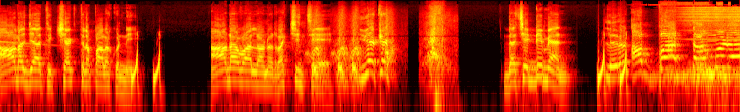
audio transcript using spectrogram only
ఆడజాతి క్షేత్ర పాలకుణ్ణి ఆడవాళ్ళను రక్షించే ద చెడ్డి మ్యాన్ అబ్బా తమ్ముడా!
